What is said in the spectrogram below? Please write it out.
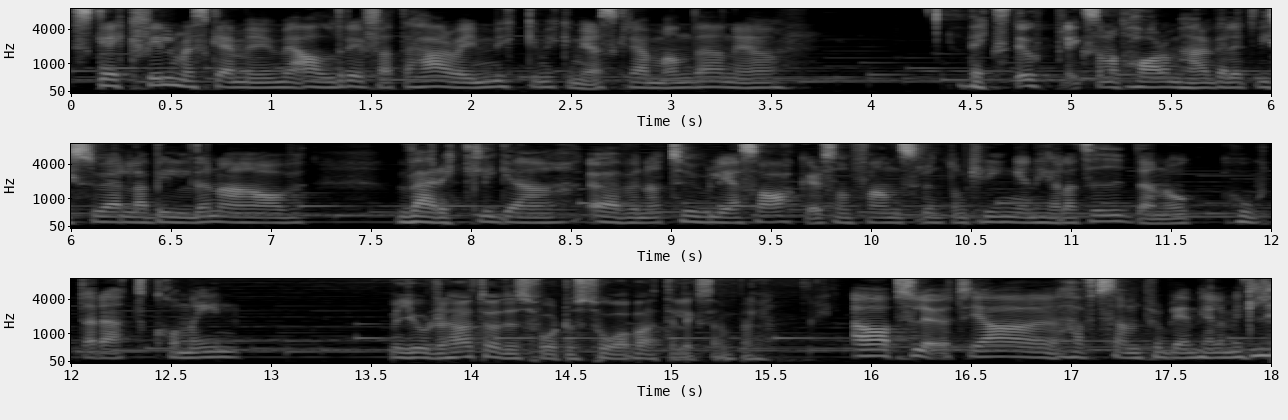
Skräckfilmer skrämmer ju mig aldrig för att det här var ju mycket, mycket mer skrämmande när jag växte upp. Liksom, att ha de här väldigt visuella bilderna av verkliga övernaturliga saker som fanns runt omkring en hela tiden och hotade att komma in. Men gjorde det här att du hade svårt att sova till exempel? Ja, absolut. Jag har haft sömnproblem hela mitt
